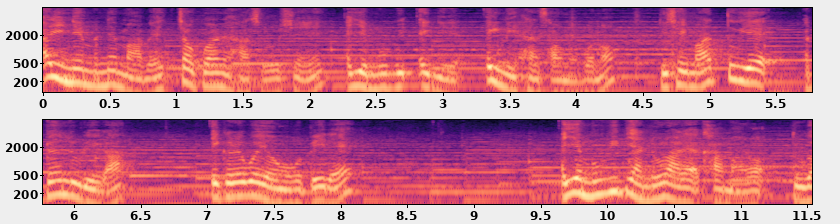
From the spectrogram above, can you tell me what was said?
အဲ့ဒီနေ့မနေ့မှာပဲကြောက်ကွမ်းတဲ့ဟာဆိုလို့ရှိရင်အရင် movie အိတ်နေအိတ်နေဟန်ဆောင်တယ်ပေါ့နော်ဒီချိန်မှာသူ့ရဲ့အတွင်းလူတွေကအေဂရက်ဝဲယုံကိုပေးတယ်အရင် movie ပြန်နိုးလာတဲ့အခါမှာတော့သူက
